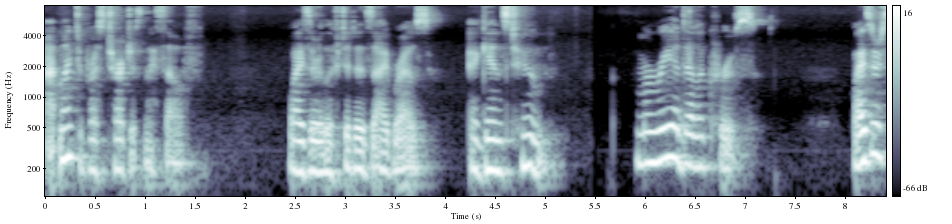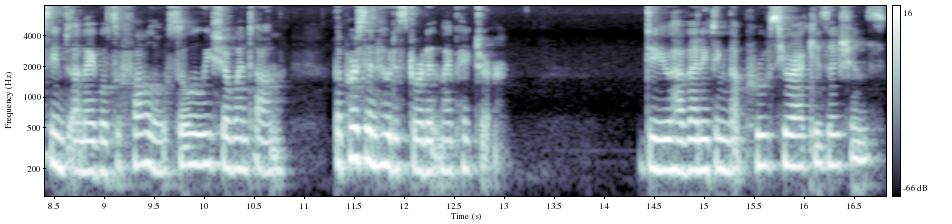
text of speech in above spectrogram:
I'd like to press charges myself. Weiser lifted his eyebrows. Against whom? Maria de la Cruz. Weiser seemed unable to follow, so Alicia went on. The person who distorted my picture. Do you have anything that proves your accusations?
